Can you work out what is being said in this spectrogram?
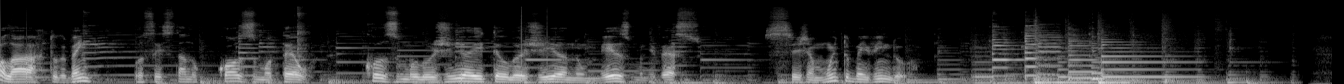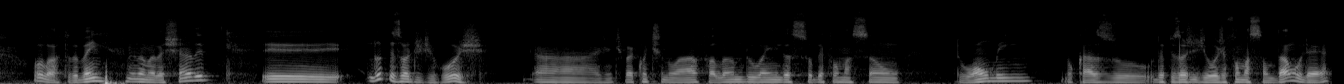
Olá, tudo bem? Você está no Cosmotel, Cosmologia e Teologia no mesmo universo. Seja muito bem-vindo. Olá, tudo bem? Meu nome é Alexandre e no episódio de hoje a gente vai continuar falando ainda sobre a formação do homem, no caso do episódio de hoje, a formação da mulher.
